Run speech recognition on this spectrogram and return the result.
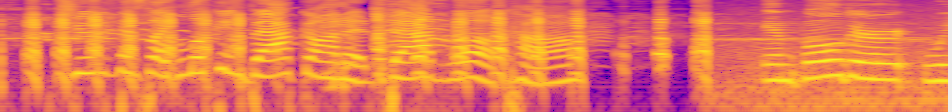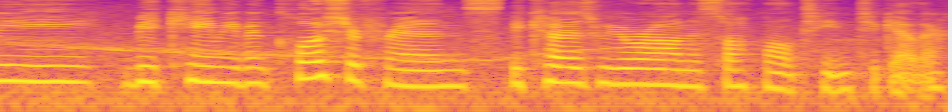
judith is like looking back on it bad look huh In Boulder, we became even closer friends because we were all on the softball team together.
